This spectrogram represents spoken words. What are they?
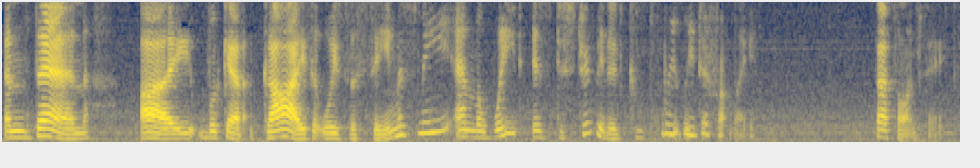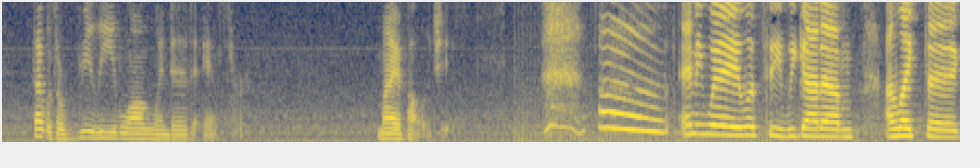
And then I look at a guy that weighs the same as me, and the weight is distributed completely differently. That's all I'm saying. That was a really long winded answer. My apologies. Uh, anyway, let's see. We got um I like the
